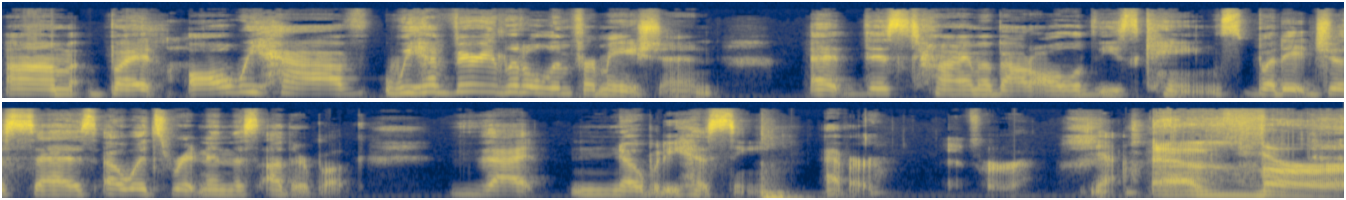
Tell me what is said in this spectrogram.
um, but all we have we have very little information at this time about all of these kings but it just says oh it's written in this other book that nobody has seen ever Ever. Yeah. Ever.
